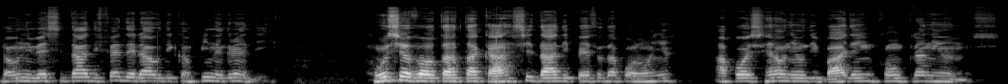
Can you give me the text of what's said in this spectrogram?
da Universidade Federal de Campina Grande. Rússia volta a atacar cidade perto da Polônia após reunião de Biden com ucranianos.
